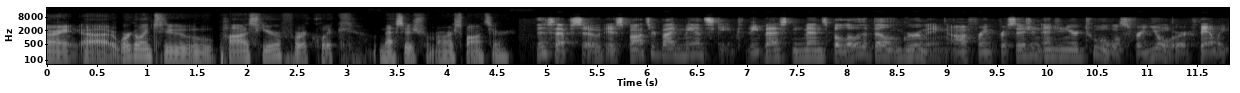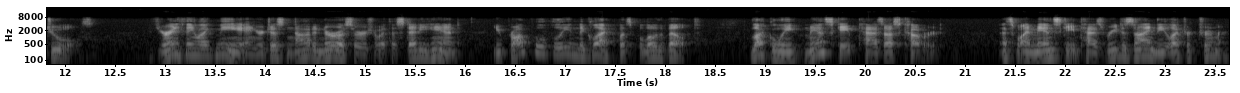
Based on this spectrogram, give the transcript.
All right, uh, we're going to pause here for a quick message from our sponsor. This episode is sponsored by Manscaped, the best in men's below the belt grooming, offering precision engineered tools for your family jewels. If you're anything like me and you're just not a neurosurgeon with a steady hand, you probably neglect what's below the belt. Luckily, Manscaped has us covered. That's why Manscaped has redesigned the electric trimmer.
